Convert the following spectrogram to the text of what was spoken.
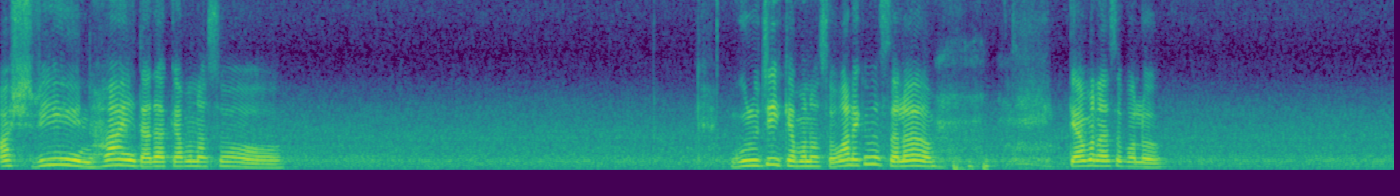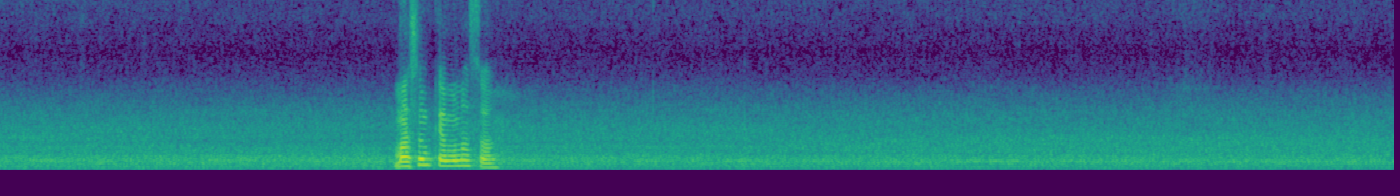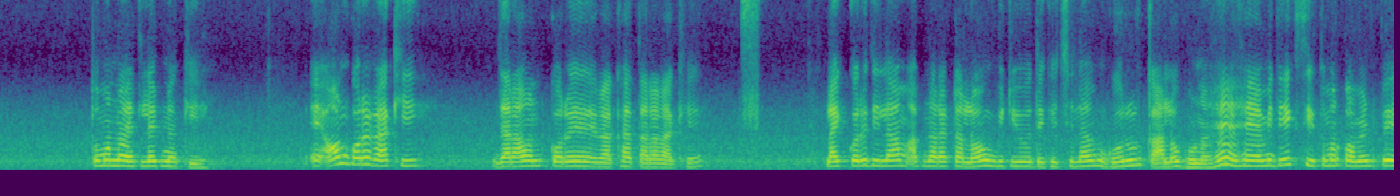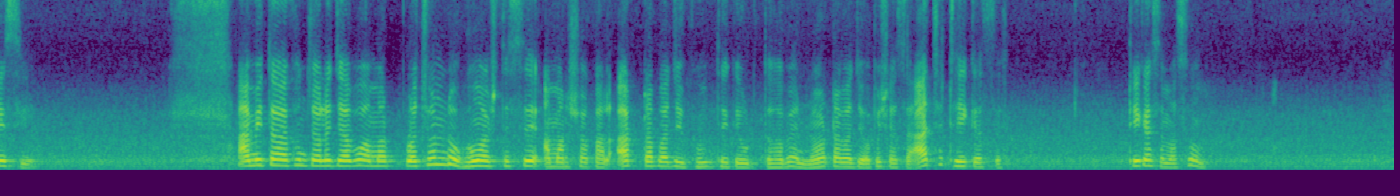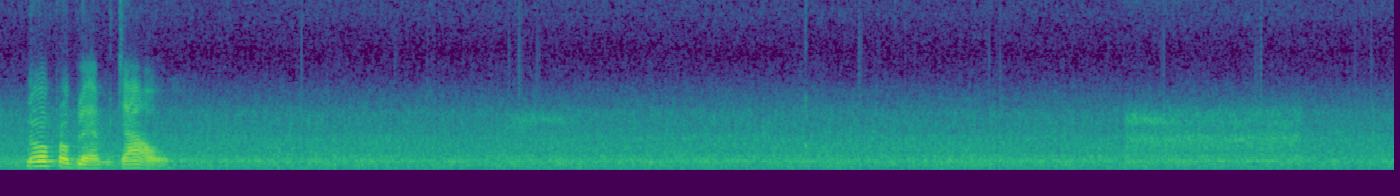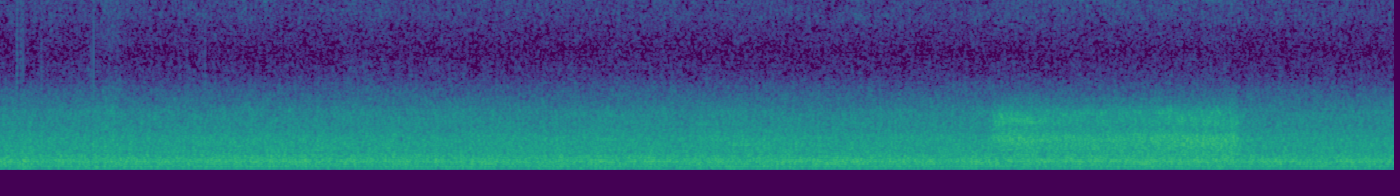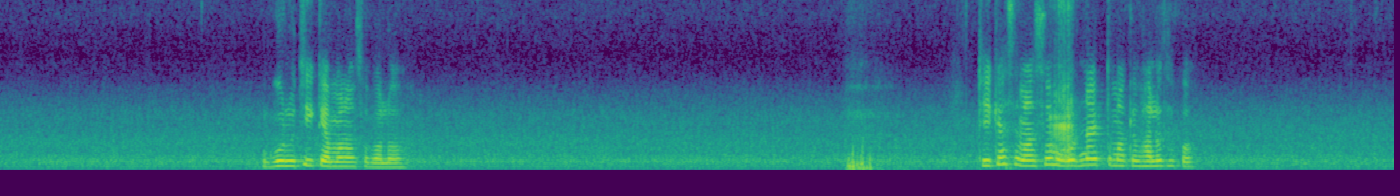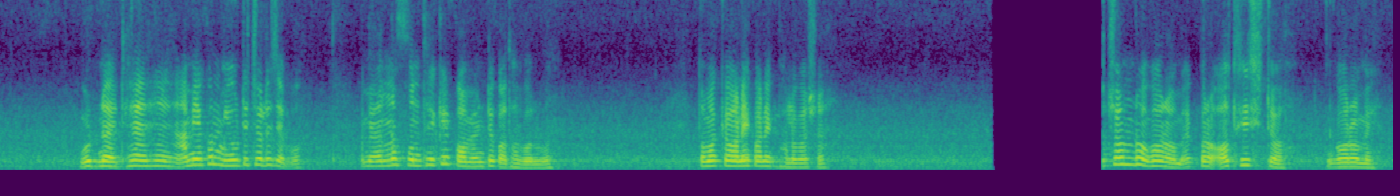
আশরিন, high দাদা, কেমন আছো? গুরুজি, কেমন আছো? ওয়ালাইকুম আসসালাম। কেমন আছো বলো? মাসুম, কেমন আছো? তোমার নাইট লাইফ নাকি? এ, অন করে রাখি। যারা অন করে রাখা, তারা রাখে। লাইক করে দিলাম। আপনার একটা লং ভিডিও দেখেছিলাম, গরুর কালো ভুনা। হ্যাঁ হ্যাঁ আমি দেখছি, তোমার কমেন্ট পেয়েছি। আমি তো এখন চলে যাব। আমার প্রচণ্ড ঘুম আসতেছে। আমার সকাল আটটা বাজে ঘুম থেকে উঠতে হবে। নটা বাজে অফিস আছে। আচ্ছা ঠিক আছে। ঠিক আছে, মাসুম। নো প্রবলেম যাও। গুরুজি কেমন আছো বলো? ঠিক আছে মাসুম গুড নাইট তোমাকে, ভালো থেকো। গুড নাইট হ্যাঁ হ্যাঁ আমি এখন মিউটে চলে যাব। আমি অন্য ফোন থেকে কমেন্টে কথা বলব। তোমাকে অনেক অনেক ভালোবাসা। প্রচণ্ড গরম, একবার অথিষ্ট গরমে।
